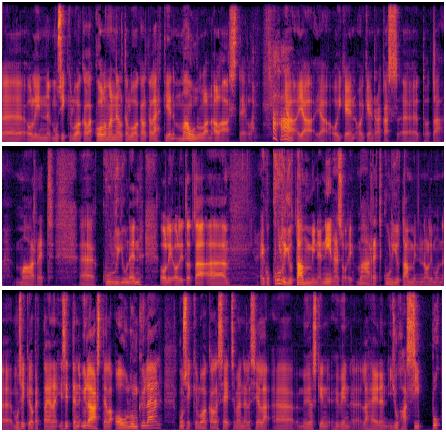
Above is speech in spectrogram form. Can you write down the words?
Ö, olin musiikkiluokalla kolmannelta luokalta lähtien Maunulan ala-asteella. Ja, ja, ja oikein, oikein rakas äh, tota, Maaret äh, Kuljunen oli, oli tota, äh, ei kun Kulju Tamminen, niinhän se oli. Maaret Kulju Tamminen oli mun äh, musiikkiopettajana. Ja sitten yläasteella Oulun kylään musiikkiluokalle seitsemännelle siellä äh, myöskin hyvin läheinen Juha Sippu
